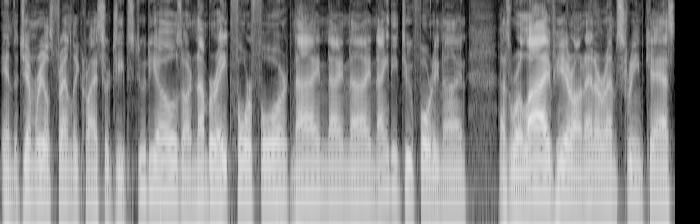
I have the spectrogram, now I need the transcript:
in the Jim Riehl's Friendly Chrysler Jeep Studios. Our number 844-999-9249 as we're live here on NRM Streamcast.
